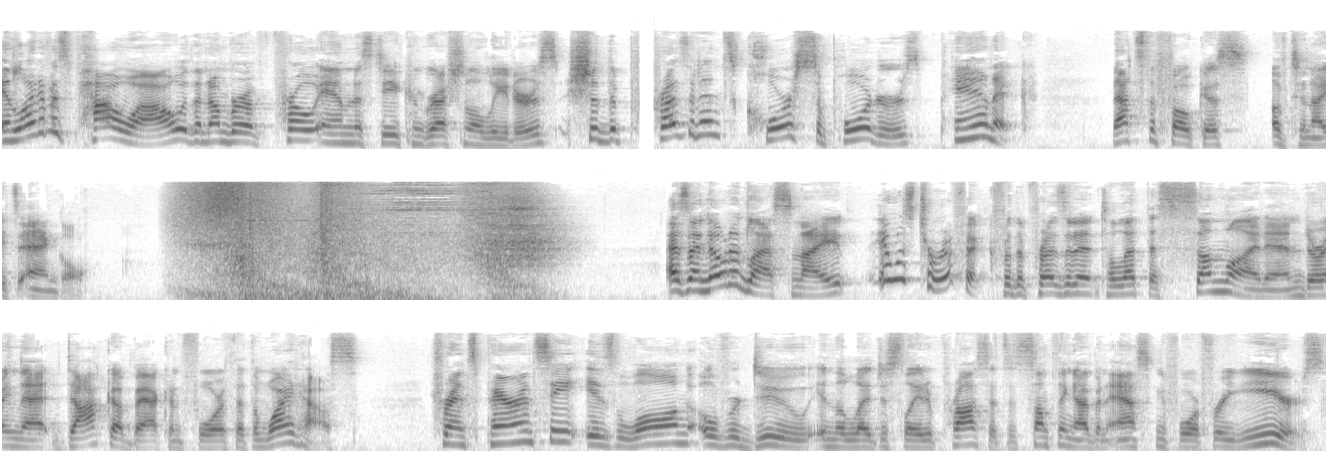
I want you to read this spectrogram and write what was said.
In light of his powwow with a number of pro amnesty congressional leaders, should the president's core supporters panic? That's the focus of tonight's angle. As I noted last night, it was terrific for the president to let the sunlight in during that DACA back and forth at the White House. Transparency is long overdue in the legislative process. It's something I've been asking for for years.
